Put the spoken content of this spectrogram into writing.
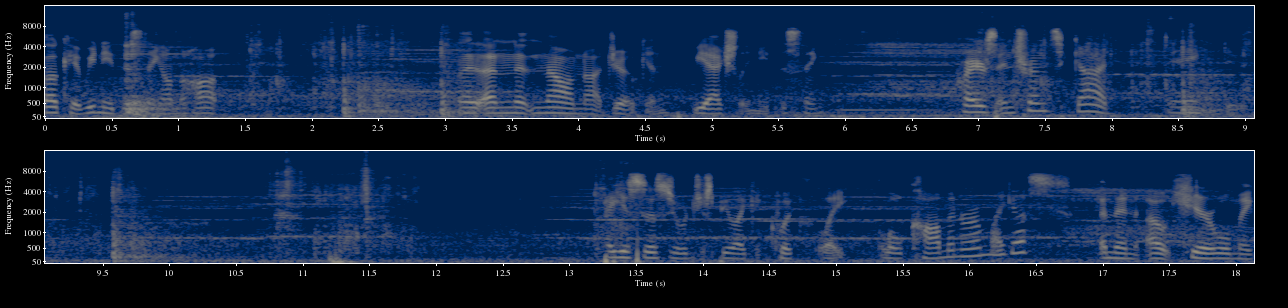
Okay, we need this thing on the hop. And now I'm not joking. We actually need this thing requires entrance? God dang, dude. I guess this would just be like a quick, like, little common room, I guess? And then out here we'll make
